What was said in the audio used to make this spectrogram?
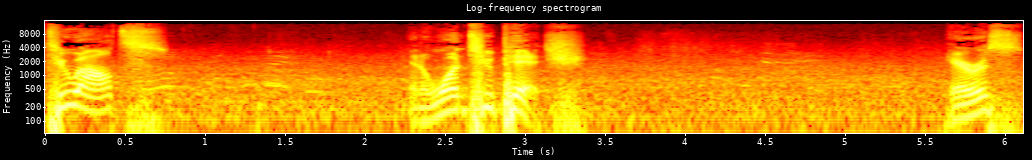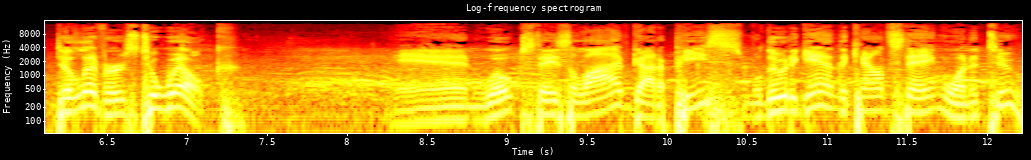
Two outs and a one two pitch. Harris delivers to Wilk. And Wilk stays alive, got a piece. We'll do it again. The count staying one and two.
